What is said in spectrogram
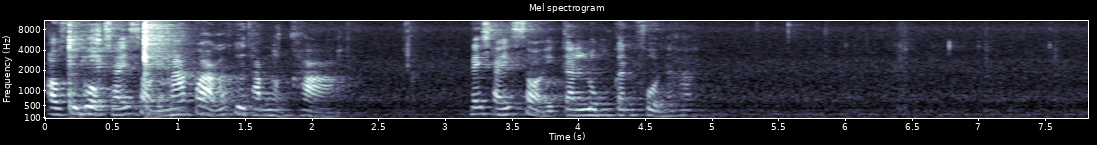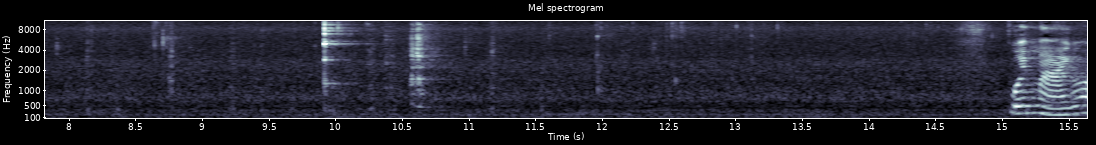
เอาสะดวกใช้สอยมากกว่าก็คือทำหลังคา ได้ใช้สอยกันลมกันฝนนะคะกล้วยไม้ก็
